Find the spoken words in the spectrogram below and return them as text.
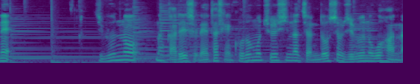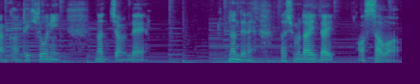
ね。自分の、なんかあれですよね。確かに子供中心になっちゃうんで、どうしても自分のご飯なんか適当になっちゃうんで、なんでね、私も大体朝は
